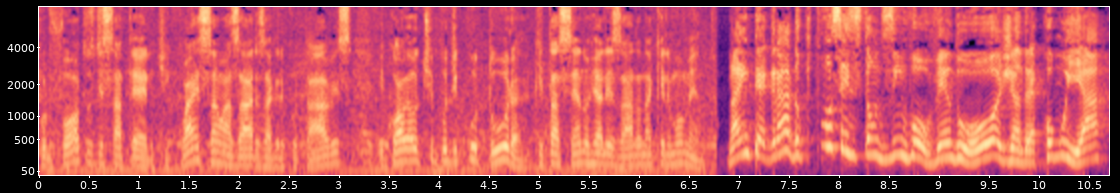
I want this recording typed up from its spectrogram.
por fotos de satélite quais são as áreas agricultáveis e qual é o tipo de cultura que está sendo realizada naquele momento. Na integrada, o que vocês estão desenvolvendo hoje, André, como IA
